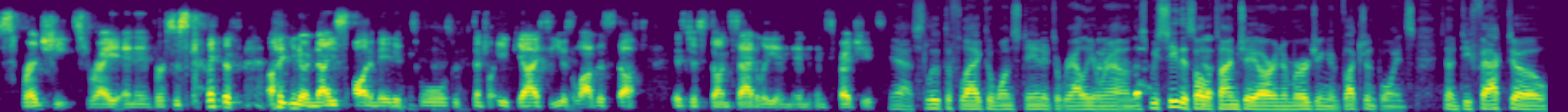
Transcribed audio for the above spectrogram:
spreadsheets, right? And then versus kind of, uh, you know, nice automated tools with potential APIs to use. A lot of this stuff is just done sadly in, in, in spreadsheets. Yeah, salute the flag to one standard to rally around. This, we see this all Yeah. the time, JR, in emerging inflection points. You know, de facto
